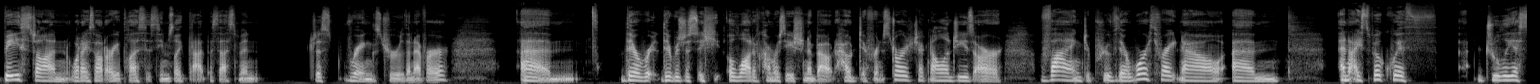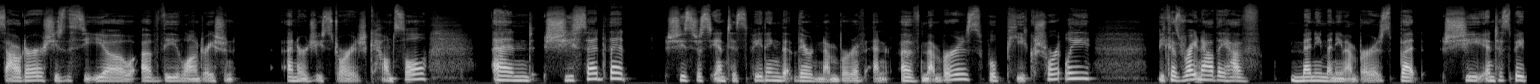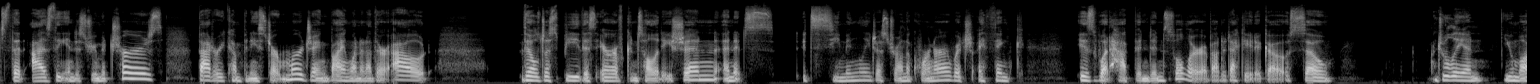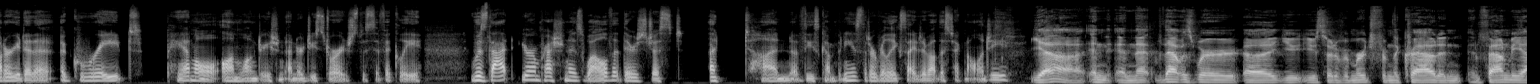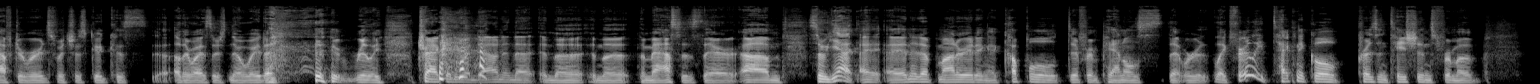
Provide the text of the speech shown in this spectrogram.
based on what I saw at RE Plus, it seems like that assessment just rings truer than ever. Um, there were there was just a, a, lot of conversation about how different storage technologies are vying to prove their worth right now. Um, and I spoke with Julia Souder. She's the CEO of the Long Duration Energy Storage Council. And she said that she's just anticipating that their number of, en- of members will peak shortly because right now they have many, many members. But she anticipates that as the industry matures, battery companies start merging, buying one another out, there'll just be this era of consolidation. And it's it's seemingly just around the corner, which I think – is what happened in solar about a decade ago. So, Julian, you moderated a, a great panel on long duration energy storage specifically. Was that your impression as well that there's just ton of these companies that are really excited about this technology. Yeah, and and that that was where uh, you you sort of emerged from the crowd and, and found me afterwards, which was good because otherwise there's no way to really track anyone down in the in the in the the masses there. Um, so yeah, I, I ended up moderating a couple different panels that were like fairly technical presentations from a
